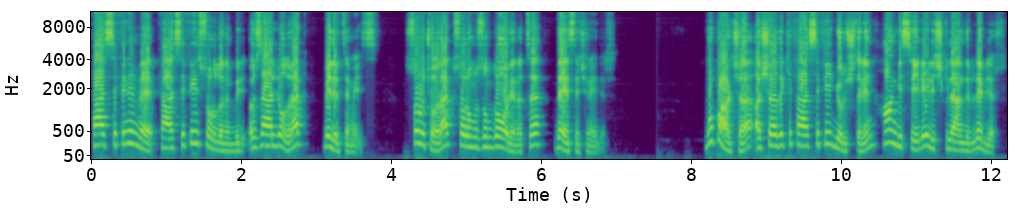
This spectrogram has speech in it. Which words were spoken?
felsefenin ve felsefi soruların bir özelliği olarak belirtemeyiz. Sonuç olarak sorumuzun doğru yanıtı D seçeneğidir. Bu parça aşağıdaki felsefi görüşlerin hangisiyle ilişkilendirilebilir?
